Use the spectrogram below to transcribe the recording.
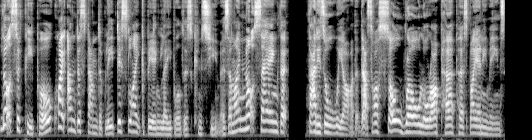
lots of people, quite understandably, dislike being labelled as consumers. And I'm not saying that that is all we are, that that's our sole role or our purpose by any means.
